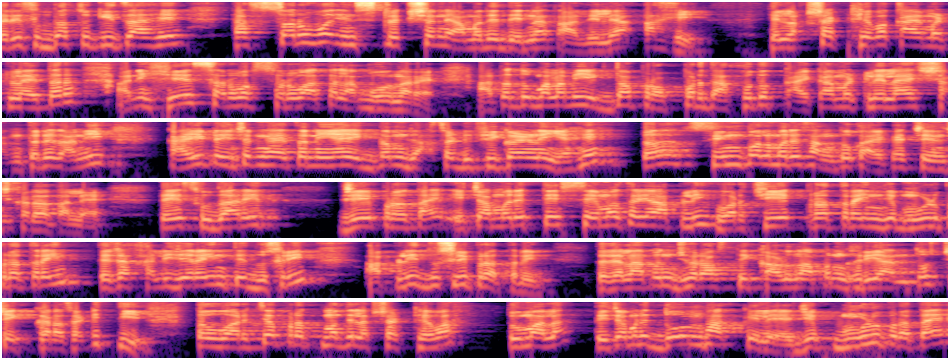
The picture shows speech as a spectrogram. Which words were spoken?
तरी सुद्धा चुकीचं आहे. ह्या सर्व इन्स्ट्रक्शन यामध्ये देण्यात आलेल्या आहे. हे लक्षात ठेवा काय म्हटलंय तर. आणि हे सर्व सर्व आता लागू होणार आहे. आता तुम्हाला मी एकदा प्रॉपर दाखवतो काय काय म्हटलेलं आहे. शांततेत आणि काही टेन्शन घ्यायचं नाही आहे एकदम जास्त डिफिकल्ट नाही आहे तर सिंपलमध्ये सांगतो काय काय चेंज करण्यात आले आहे ते सुधारित जे प्रत आहे याच्यामध्ये ते सेमच राहील आपली. वरची एक प्रत राहील जे मूळ प्रत राहील त्याच्याखाली जे राहील ते दुसरी आपली दुसरी प्रत राहील तर त्याला आपण झेरॉक्स ते काढून आपण घरी आणतो चेक करासाठी ती. तर वरच्या प्रतमध्ये लक्षात ठेवा तुम्हाला त्याच्यामध्ये दोन भाग केले आहे जे मूळ प्रत आहे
